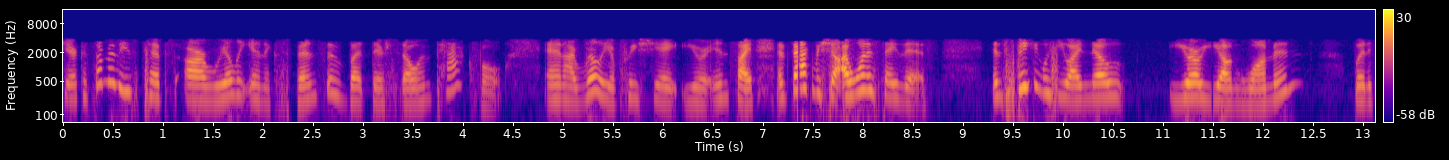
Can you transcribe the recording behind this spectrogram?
share? Because some of these tips are really inexpensive, but they're so impactful. And I really appreciate your insight. In fact, Michelle, I want to say this. In speaking with you, I know you're a young woman, but it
